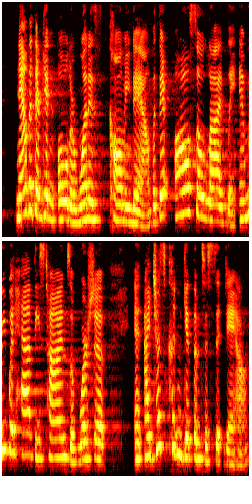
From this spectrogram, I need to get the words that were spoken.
now that they're getting older, one is calming down, but they're all so lively. And we would have these times of worship, and I just couldn't get them to sit down.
